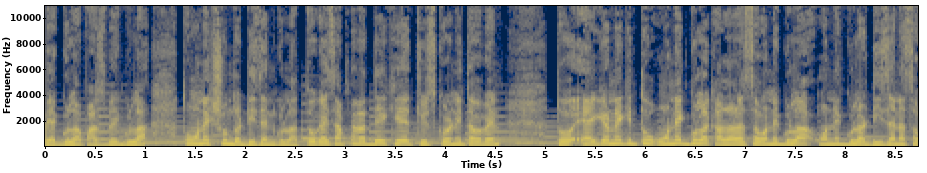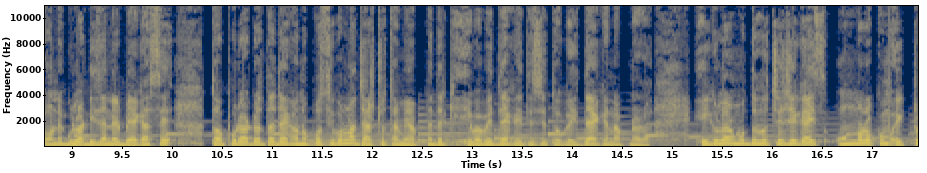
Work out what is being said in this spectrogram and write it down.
ব্যাগগুলা পার্স ব্যাগগুলা তো অনেক সুন্দর ডিজাইনগুলা তো গাইস আপনারা দেখে চুজ করে নিতে পারবেন। তো এখানে কিন্তু অনেকগুলা কালার আছে, অনেকগুলা অনেকগুলা ডিজাইন আছে, অনেকগুলা ডিজাইনের ব্যাগ আছে। তো পুরাটা দেখানো পসিবল না জাস্ট হচ্ছে আমি আপনাদেরকে এভাবে দেখাইতেছি। তো গাইস দেখেন আপনারা, এইগুলোর মধ্যে হচ্ছে যে গাইস অন্যরকম একটু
